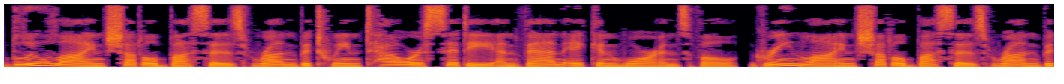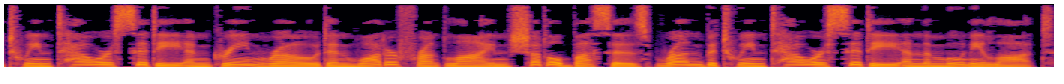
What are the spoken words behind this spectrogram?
Blue Line shuttle buses run between Tower City and Van Aken Warrensville, Green Line shuttle buses run between Tower City and Green Road and Waterfront Line shuttle buses run between Tower City and the Mooney Lot.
